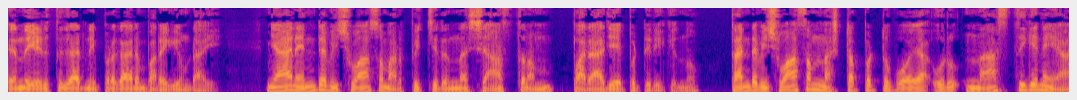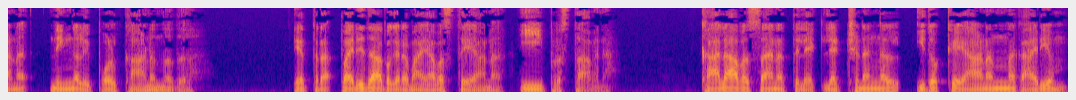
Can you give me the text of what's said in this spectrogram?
എന്ന എഴുത്തുകാരൻ ഇപ്രകാരം പറയുകയുണ്ടായി ഞാൻ എന്റെ വിശ്വാസം അർപ്പിച്ചിരുന്ന ശാസ്ത്രം പരാജയപ്പെട്ടിരിക്കുന്നു. തന്റെ വിശ്വാസം നഷ്ടപ്പെട്ടു പോയ ഒരു നാസ്തികനെയാണ് നിങ്ങളിപ്പോൾ കാണുന്നത്. എത്ര പരിതാപകരമായ അവസ്ഥയാണ് ഈ പ്രസ്താവന. കാലാവസാനത്തിലെ ലക്ഷണങ്ങൾ ഇതൊക്കെയാണെന്ന കാര്യം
